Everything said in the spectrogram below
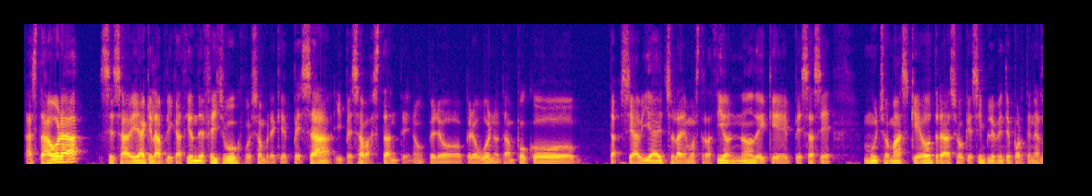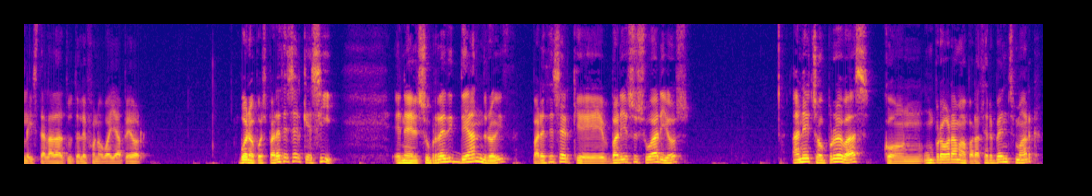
hasta ahora se sabía que la aplicación de Facebook, pues hombre, que pesa y pesa bastante, ¿no? Pero, pero bueno, tampoco ta- se había hecho la demostración, ¿no? De que pesase mucho más que otras o que simplemente por tenerla instalada a tu teléfono vaya peor. Bueno, pues parece ser que sí. En el subreddit de Android parece ser que varios usuarios han hecho pruebas con un programa para hacer benchmark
